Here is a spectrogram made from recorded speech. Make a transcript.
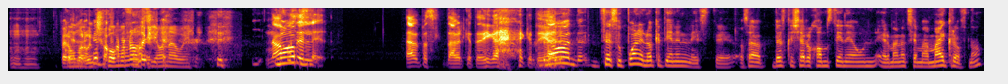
Pero ¿cómo, por un cómo ¿no? funciona, güey? No, No, pues, pues- el... Ah, pues, a ver, que te diga, que te diga. No, se supone, ¿no? Que tienen este. O sea, ves que Sherlock Holmes tiene un hermano que se llama Mycroft, ¿no?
